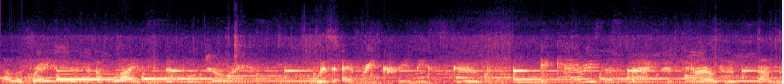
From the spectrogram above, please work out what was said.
celebration of life's simple joys. With every creamy scoop, it carries us back to childhood summer.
